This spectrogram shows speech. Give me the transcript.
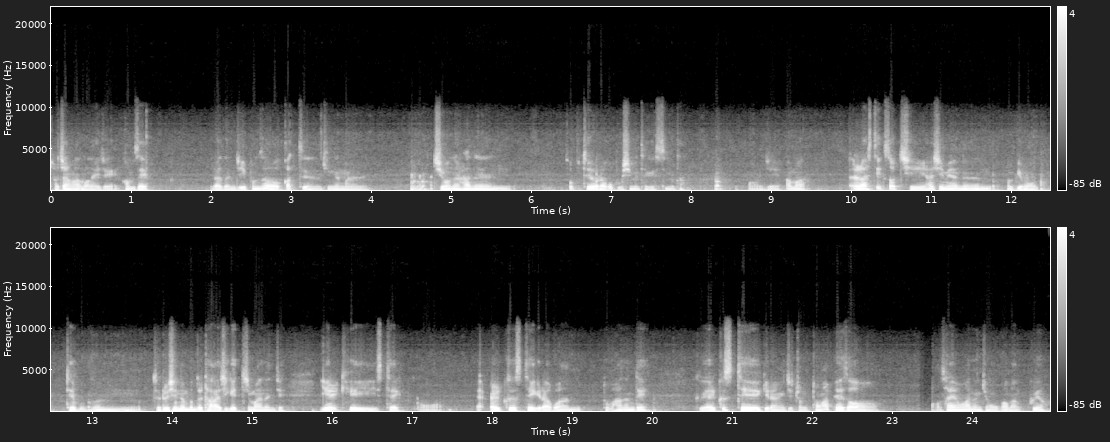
저장하거나 이제 검색이라든지 분석 같은 기능을 지원을 하는 소프트웨어라고 보시면 되겠습니다. 어, 이제 아마 엘라스틱 서치 하시면은 여기 뭐 대부분 들으시는 분들 다 아시겠지만은 이제 ELK 스택, 어, 엘크 스택이라고 한, 또 하는데 그 엘크 스택이랑 이제 좀 통합해서 어, 사용하는 경우가 많고요.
